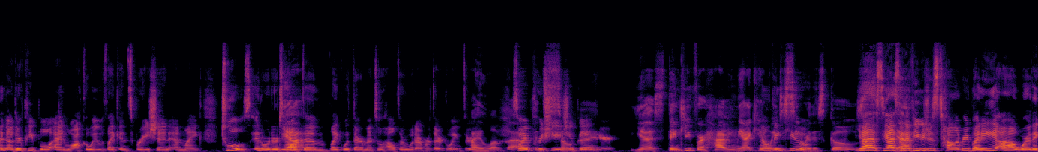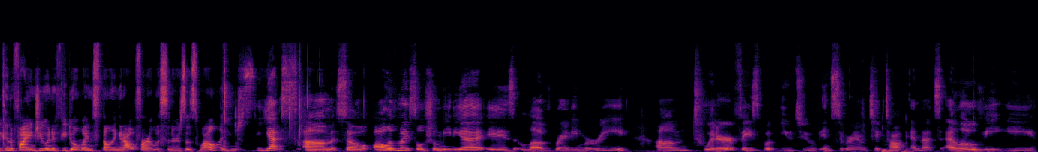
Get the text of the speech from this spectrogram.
and other people and walk away with like inspiration and like tools in order to Yeah. help them like with their mental health or whatever they're going through. i love that so I appreciate so you being good. here. Yes, Thank thank, you. you for having me. I can't No, wait to thank see where this goes. Yes, yes. And if you could just tell everybody uh, where they can find you, and if you don't mind spelling it out for our listeners as well, and just Yes. Um, so all of my social media is Love Brandi Marie. Um, Twitter, Facebook, YouTube, Instagram, TikTok, and that's L O V E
